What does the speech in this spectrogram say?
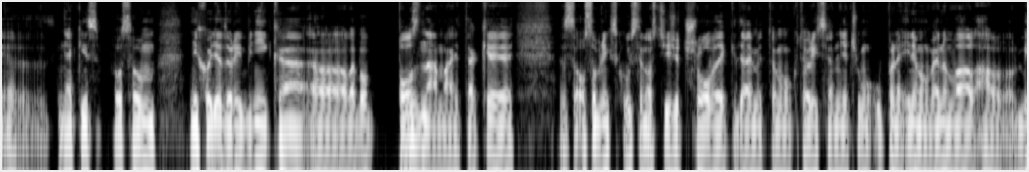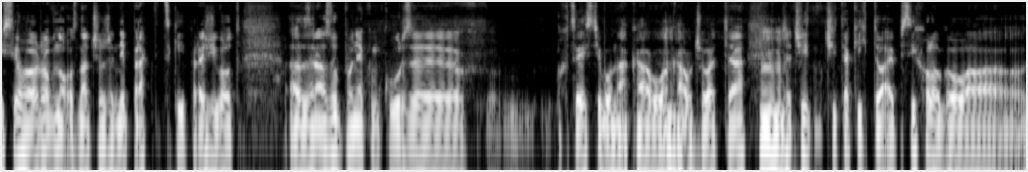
nejakým spôsobom nechodia do rybníka, e, lebo poznám aj také z osobných skúseností, že človek, dajme tomu, ktorý sa niečomu úplne inému venoval a by si ho rovno označil, že nepraktický pre život, zrazu po nejakom kurze chce ísť s tebou na kávu a mhm. kaučovať ťa, mm. že či, či takýchto aj psychologov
